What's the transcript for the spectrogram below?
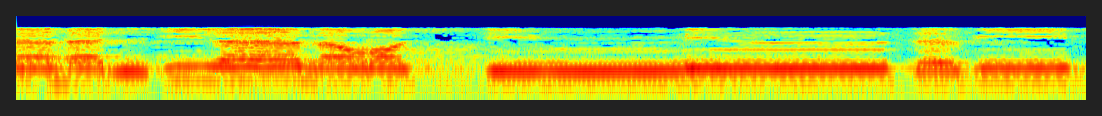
هل إلى مرد من سبيل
